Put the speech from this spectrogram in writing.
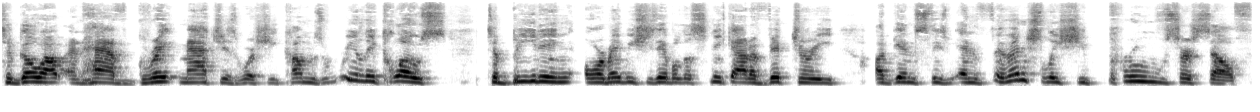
to go out and have great matches where she comes really close to beating, or maybe she's able to sneak out a victory against these, and eventually she proves herself.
